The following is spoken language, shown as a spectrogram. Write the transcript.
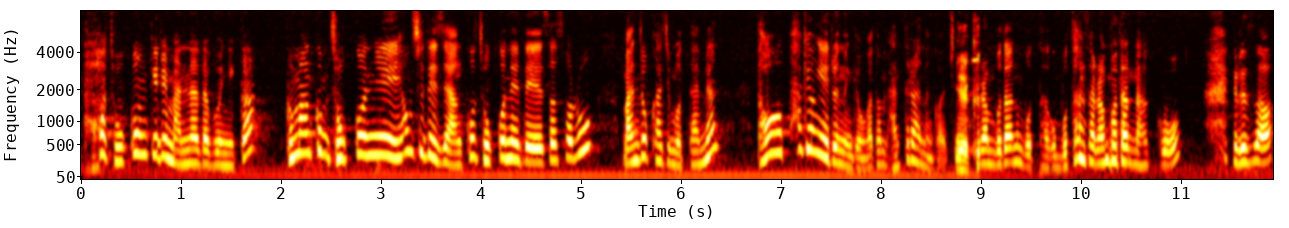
더 조건끼리 만나다 보니까 그만큼 조건이 형시되지 않고 조건에 대해서 서로 만족하지 못하면 더 파경에 이르는 경우가 더 많더라는 거죠. 예, 그 사람보다는 못하고 못한 사람보다 낫고. 그래서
